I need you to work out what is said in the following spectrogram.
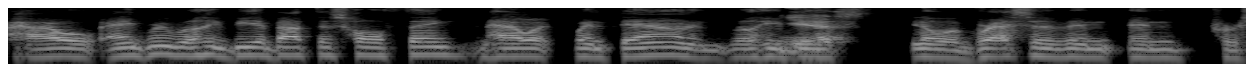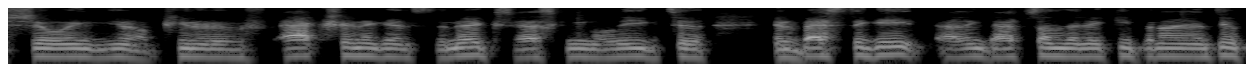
how angry will he be about this whole thing and how it went down, and will he yes you know, aggressive in, in pursuing, you know, punitive action against the Knicks, asking the league to investigate. I think that's something to keep an eye on too.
